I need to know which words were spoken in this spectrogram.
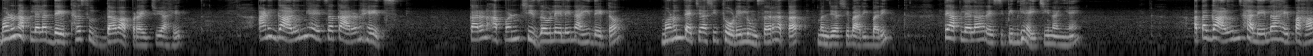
म्हणून आपल्याला देठंसुद्धा वापरायची आहेत. आणि गाळून घ्यायचं कारण हेच. कारण आपण शिजवलेले नाही देठं म्हणून त्याचे अशी थोडे लुंगसर राहतात म्हणजे असे बारीक बारीक. ते आपल्याला रेसिपीत घ्यायची नाही आहे आता गाळून झालेलं आहे पहा.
